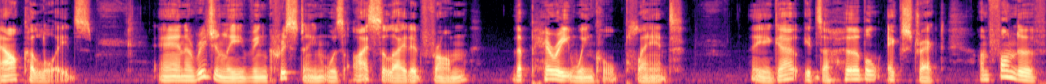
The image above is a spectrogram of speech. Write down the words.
alkaloids. And originally, vincristine was isolated from the periwinkle plant. There you go. It's a herbal extract. I'm fond of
